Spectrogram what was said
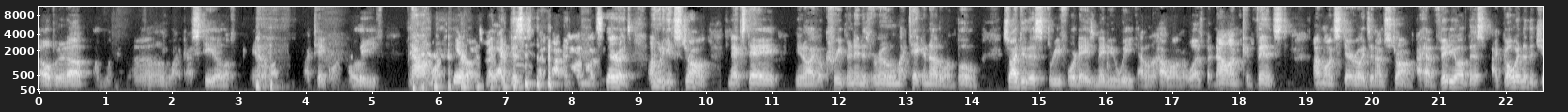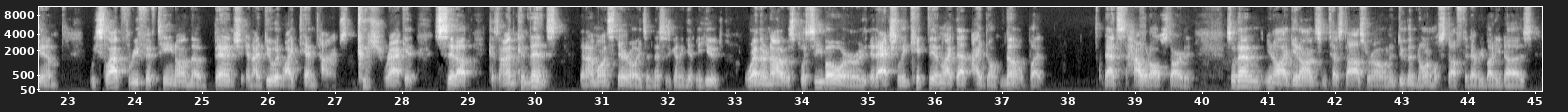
I open it up. I'm looking, oh, like I steal a antibiotic. I take one, I leave. Now I'm on steroids, right? Like this is my Now I'm on steroids. I'm going to get strong. Next day, you know, I go creeping in his room. I take another one. Boom. So I do this three, four days, maybe a week. I don't know how long it was, but now I'm convinced I'm on steroids and I'm strong. I have video of this. I go into the gym we slap 315 on the bench and I do it like 10 times. Racket, sit up, because I'm convinced that I'm on steroids and this is going to get me huge. Whether or not it was placebo or it actually kicked in like that, I don't know. But that's how it all started. So then, you know, I get on some testosterone and do the normal stuff that everybody does.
